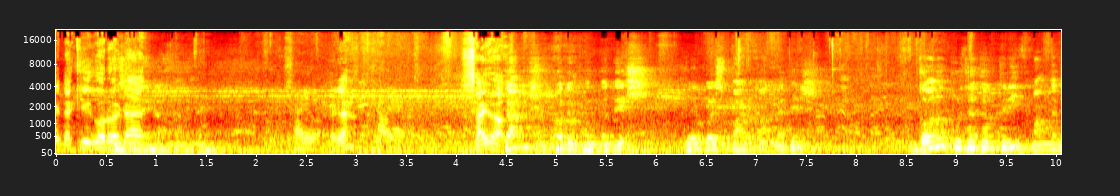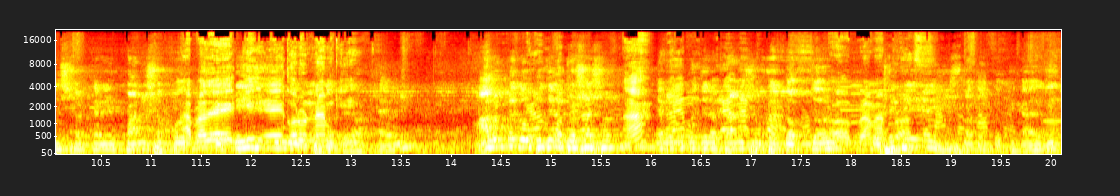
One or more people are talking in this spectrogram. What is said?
এটা কি গরু এটা? এটা? সাইওয়াল। বাংলাদেশ স্মার্ট বাংলাদেশ গণপ্রজাতন্ত্রী বাংলাদেশ সরকারের প্রাণী সম্পদ আপনাদের গরুর নাম কি? আলমবাগ উপজেলা প্রশাসন হ্যাঁ? এবং উপজেলা প্রাণী সম্পদ দপ্তর হাসপাতাল কর্তৃক আয়োজিত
